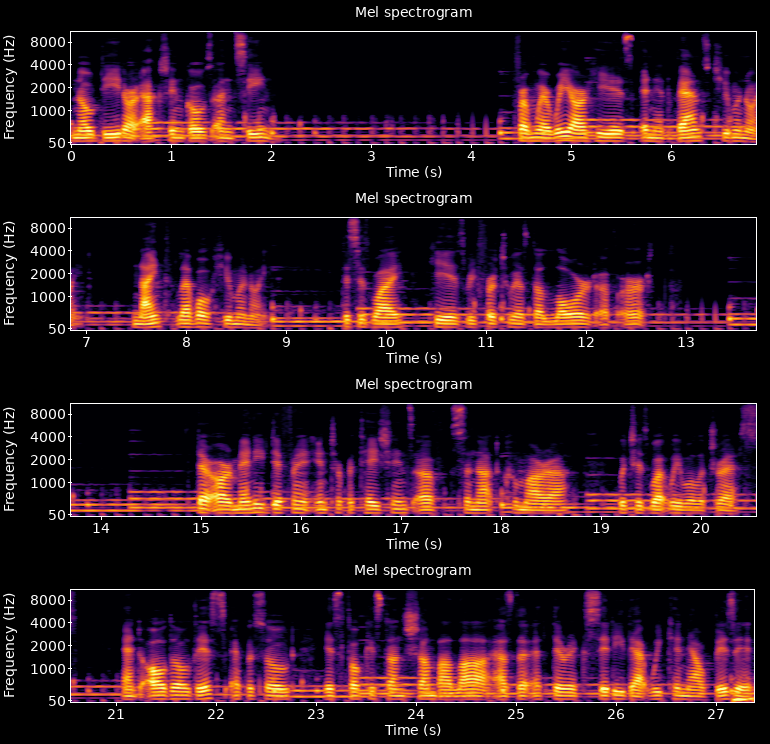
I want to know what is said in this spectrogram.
No deed or action goes unseen. From where we are, he is an advanced humanoid, ninth level humanoid. This is why he is referred to as the Lord of Earth. There are many different interpretations of Sanat Kumara, which is what we will address. And although this episode is focused on Shambhala as the etheric city that we can now visit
